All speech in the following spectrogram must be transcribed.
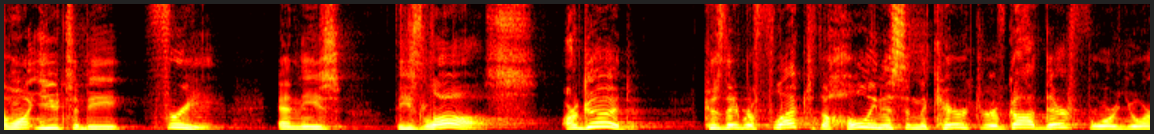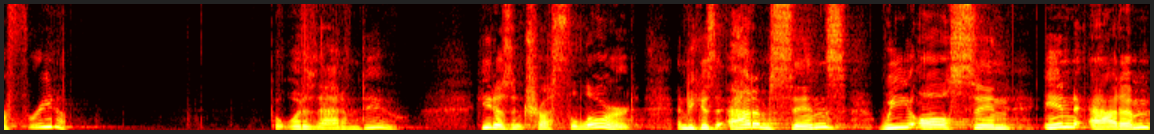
want you to be free. And these, these laws are good because they reflect the holiness and the character of God, therefore, your freedom. But what does Adam do? He doesn't trust the Lord. And because Adam sins, we all sin in Adam.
